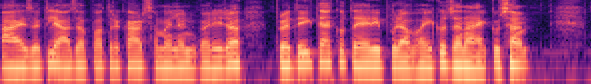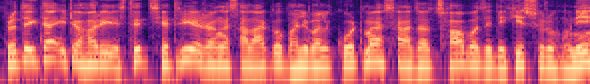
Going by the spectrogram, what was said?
आयोजकले आज पत्रकार सम्मेलन गरेर प्रतियोगिताको तयारी पूरा भएको जनाएको छ। प्रतियोगिता इटहरी स्थित क्षेत्रीय रङ्गशालाको भलिबल कोर्टमा साँझ छ बजेदेखि सुरु हुने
